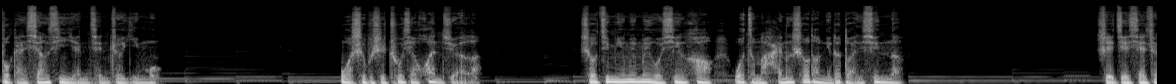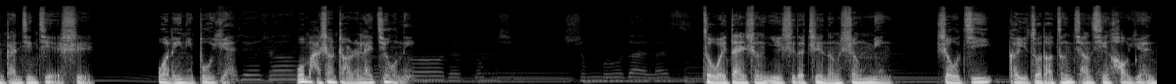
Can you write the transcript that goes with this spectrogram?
不敢相信眼前这一幕，我是不是出现幻觉了？手机明明没有信号，我怎么还能收到你的短信呢？世界先生赶紧解释：“我离你不远，我马上找人来救你。”作为诞生意识的智能生命，手机可以做到增强信号源，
